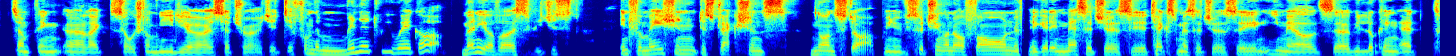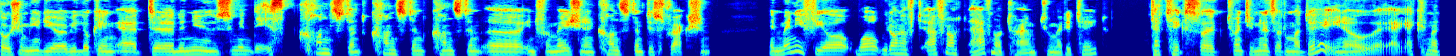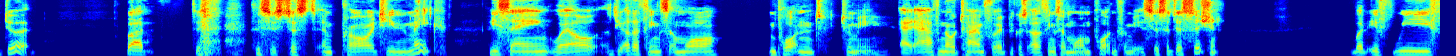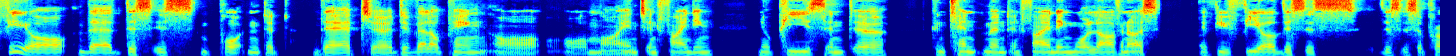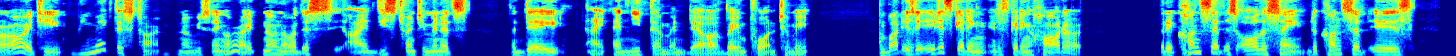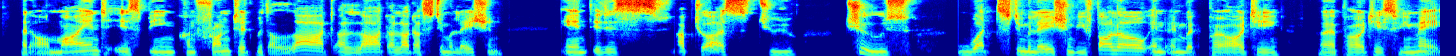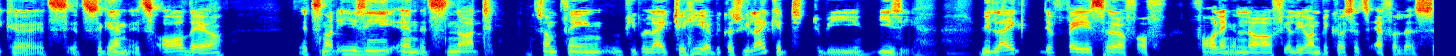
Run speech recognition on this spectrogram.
something uh, like social media, etc. From the minute we wake up, many of us we just information distractions nonstop. You know, switching on our phone, you're getting messages, text messages, saying emails, uh, we're looking at social media, we're looking at uh, the news. I mean, there's constant, constant, constant uh, information and constant distraction. And many feel, well, we don't have to have not have no time to meditate. That takes like 20 minutes out of my day. You know, I, I cannot do it. But this is just a priority we make. We're saying, well, the other things are more important to me. I have no time for it because other things are more important for me. It's just a decision. But if we feel that this is important, that that uh, developing our, our mind and finding you know peace and uh, contentment and finding more love in us, if you feel this is this is a priority, we make this time. You know, we're saying, all right, no, no, this I these twenty minutes a day, I, I need them and they are very important to me. But it is getting, it is getting harder. But the concept is all the same. The concept is that our mind is being confronted with a lot, a lot, a lot of stimulation. And it is up to us to choose what stimulation we follow and, and what priority priorities we make. Uh, it's it's again, it's all there. It's not easy, and it's not something people like to hear because we like it to be easy we like the phase of, of falling in love early on because it's effortless.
